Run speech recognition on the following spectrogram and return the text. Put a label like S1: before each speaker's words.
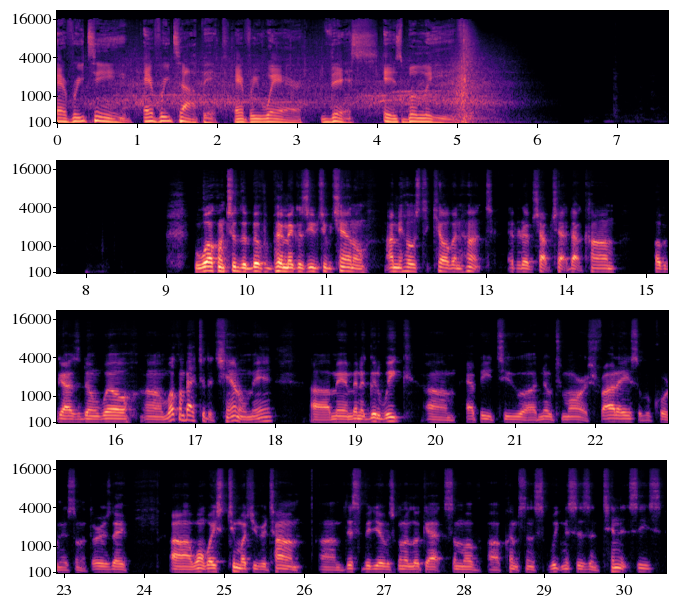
S1: Every team, every topic, everywhere. This is Believe.
S2: Welcome to the Built for Playmakers YouTube channel. I'm your host, Kelvin Hunt, editor of ChopChat.com. Hope you guys are doing well. Um, welcome back to the channel, man. Uh, man, been a good week. Um, happy to uh, know tomorrow is Friday, so recording this on a Thursday. Uh, won't waste too much of your time. Um, this video is going to look at some of uh, Clemson's weaknesses and tendencies.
